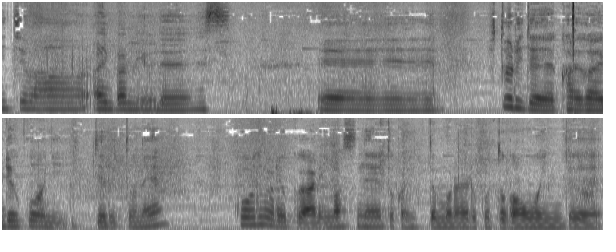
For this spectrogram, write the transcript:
にちは、相葉美優です。えー、一人で海外旅行に行ってるとね、行動力ありますねとか言ってもらえることが多いんで、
